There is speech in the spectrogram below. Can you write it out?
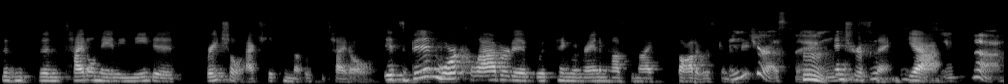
the, the title Nanny needed, Rachel actually came up with the title. It's been more collaborative with Penguin Random House than I thought it was going to be. Interesting. Hmm. Interesting. Yeah. Yeah.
